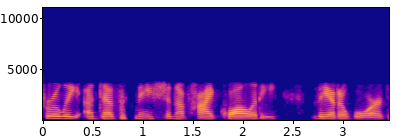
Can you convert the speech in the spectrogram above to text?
truly a designation of high quality, that award.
